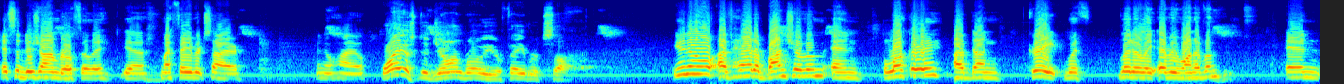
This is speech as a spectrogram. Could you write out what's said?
It's a DeJarmbro filly. Yeah, my favorite sire in Ohio. Why is DeJohn your favorite sire? You know, I've had a bunch of them, and luckily, I've done great with literally every one of them. And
